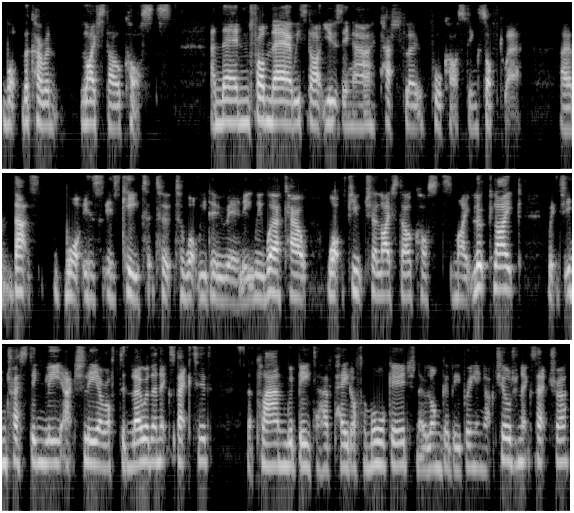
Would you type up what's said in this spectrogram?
what the current lifestyle costs. And then from there, we start using our cash flow forecasting software. Um, that's what is, is key to, to, to what we do, really. We work out what future lifestyle costs might look like, which interestingly actually are often lower than expected. The plan would be to have paid off a mortgage, no longer be bringing up children, etc.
